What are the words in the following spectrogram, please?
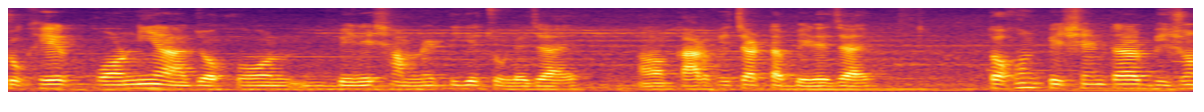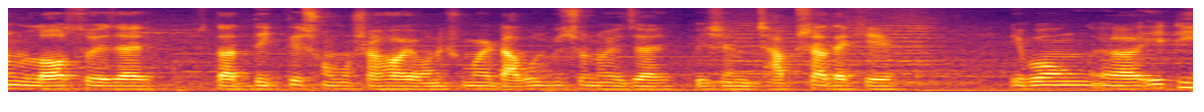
চোখের কর্নিয়া যখন বেড়ে সামনের দিকে চলে যায় কার্ভেচারটা বেড়ে যায়, তখন পেশেন্টটার ভীষণ লস হয়ে যায়। তার দেখতে সমস্যা হয়, অনেক সময় ডাবল ভিশন হয়ে যায় পেশেন্ট ঝাপসা দেখে। এবং এটি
